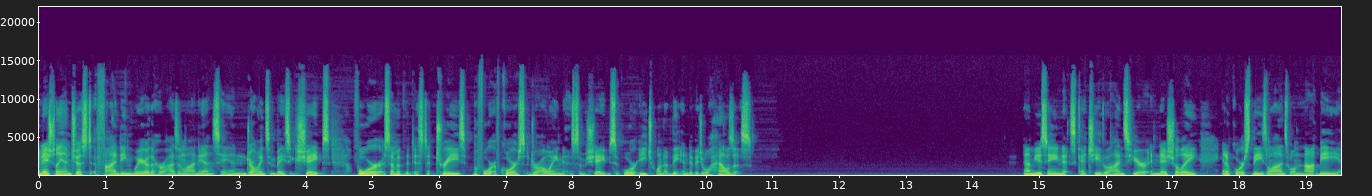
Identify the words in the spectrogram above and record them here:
Initially, I'm just finding where the horizon line is and drawing some basic shapes for some of the distant trees before, of course, drawing some shapes for each one of the individual houses. Now I'm using sketchy lines here initially, and of course these lines will not be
